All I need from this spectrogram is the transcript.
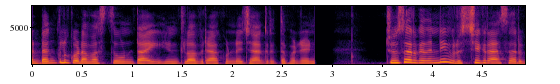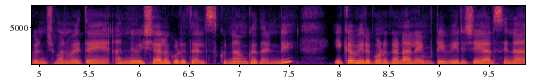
అడ్డంకులు కూడా వస్తూ ఉంటాయి. ఇంట్లో అవి రాకుండా జాగ్రత్త పడండి చూసారు కదండి వృశ్చిక రాశి వారి గురించి మనమైతే అన్ని విషయాలు కూడా తెలుసుకున్నాం కదండి. ఇక వీరి గుణగణాలు ఏమిటి? వీరు చేయాల్సిన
